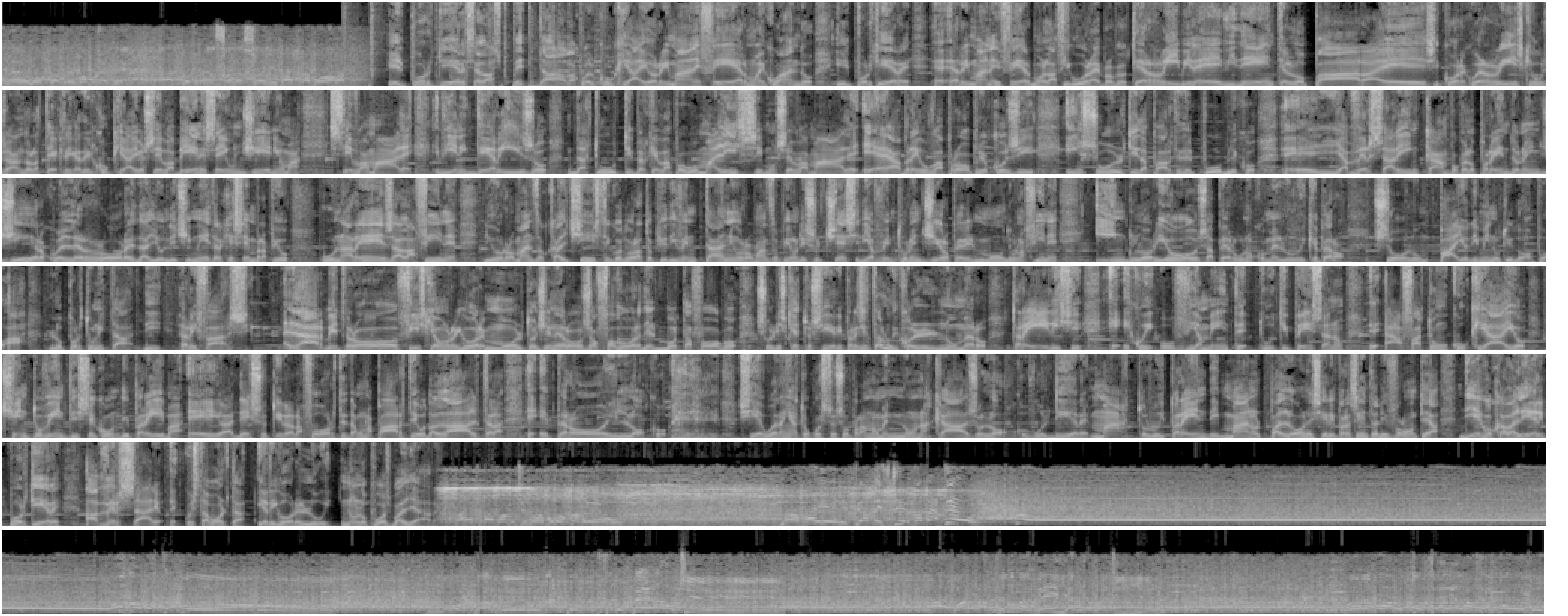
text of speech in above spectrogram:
Olha aí o Louco Abreu, vamos rever a cobrança, olha só, ele vai pra bola. Il portiere se l'aspettava quel cucchiaio, rimane fermo e quando il portiere eh, rimane fermo la figura è proprio terribile, è evidente, lo para e si corre quel rischio usando la tecnica del cucchiaio. Se va bene sei un genio, ma se va male vieni deriso da tutti perché va proprio malissimo se va male. E Abreu va proprio così, insulti da parte del pubblico, eh, gli avversari in campo che lo prendono in giro, quell'errore dagli 11 metri che sembra più una resa alla fine di un romanzo calcistico durato più di vent'anni, un romanzo pieno di successi, di avventure in giro per il mondo, una fine ingloriosa per uno come lui, che però solo un paio di minuti dopo ha l'opportunità di rifarsi. L'arbitro fischia un rigore molto generoso a favore del Botafogo. Sul dischetto si ripresenta lui col numero 13 e, e qui ovviamente tutti pensano eh, ha fatto un cucchiaio 120 secondi prima e adesso tirerà forte da una parte o dall'altra e, e però il loco eh, si è guadagnato questo soprannome non a caso. Loco vuol dire matto. Lui prende in mano il pallone e si ripresenta di fronte a Diego Cavalieri, portiere avversario. Questa volta il rigore lui non lo può sbagliare. Vai pra bola de novo, Louco Abreu. Lá vai ele, perna esquerda, bateu! Gol do Botafogo! Louco Abreu na cobrança do pênalti! Agora batendo na meia cavadinha. né? Comemora o torcedor do Botafogo!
